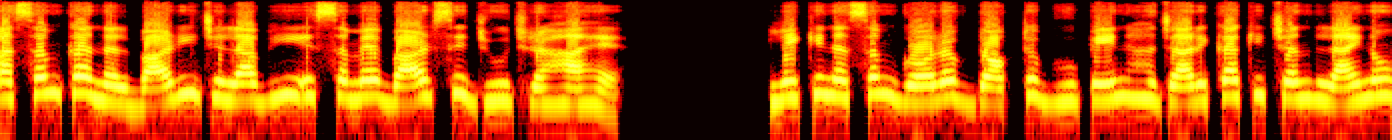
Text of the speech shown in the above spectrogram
असम का नलबाड़ी जिला भी इस समय बाढ़ से जूझ रहा है। लेकिन असम गौरव डॉक्टर भूपेन हजारिका की चंद लाइनों,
